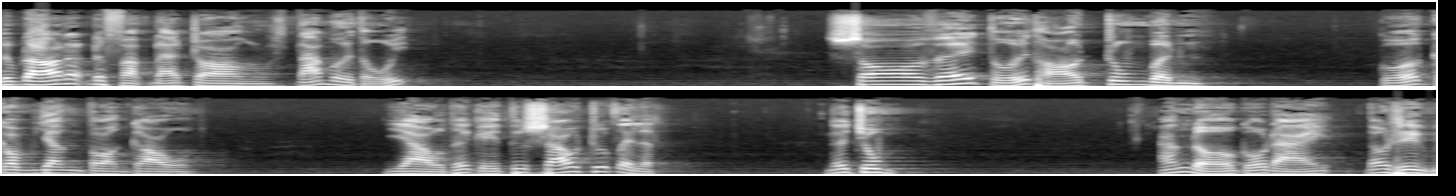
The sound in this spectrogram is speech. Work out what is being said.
lúc đó đó đức phật đã tròn 80 tuổi so với tuổi thọ trung bình của công dân toàn cầu, vào thế kỷ thứ sáu trước tây lịch, nói chung, ấn độ cổ đại nói riêng,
